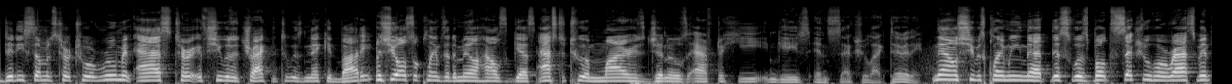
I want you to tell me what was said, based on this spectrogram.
Diddy summons her to a room and asked her if she was attracted to his naked body. And she also claims that a male house guest asked her to admire his genitals after he engaged in sexual activity. Now, she was claiming that this was both sexual harassment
